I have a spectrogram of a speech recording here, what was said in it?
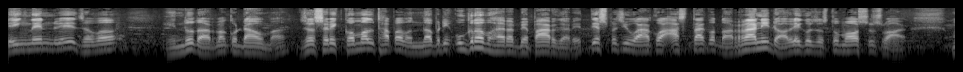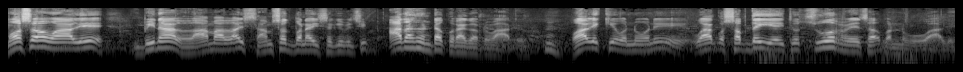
लिङ्गदेनले जब हिन्दू धर्मको डाउँमा जसरी कमल थापाभन्दा पनि उग्र भएर व्यापार गरे त्यसपछि उहाँको आस्थाको धर्रा नै ढलेको जस्तो महसुस भयो। मसँग उहाँले बिना लामालाई सांसद बनाइसकेपछि आधा घन्टा कुरा गर्नुभएको थियो। उहाँले के भन्नु भने उहाँको शब्दै यही थियो चोर रहेछ भन्नुभयो उहाँले।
